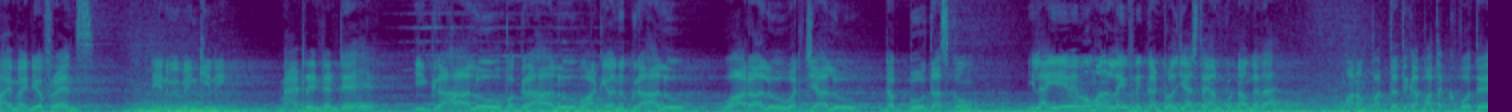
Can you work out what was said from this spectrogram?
హాయ్ మై డియర్ ఫ్రెండ్స్ నేను మీ వెంకీని. మ్యాటర్ ఏంటంటే ఈ గ్రహాలు ఉపగ్రహాలు వాటి అనుగ్రహాలు వారాలు వర్జ్యాలు డబ్బు దశకం ఇలా ఏమేమో మన లైఫ్ని కంట్రోల్ చేస్తాయి అనుకుంటాం కదా? మనం పద్ధతిగా బతకపోతే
